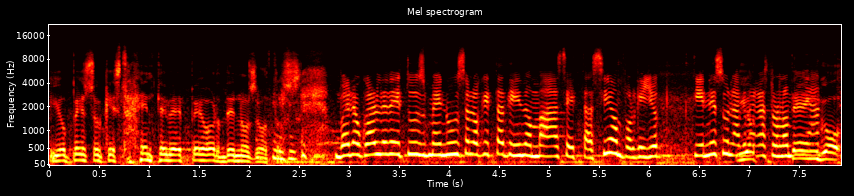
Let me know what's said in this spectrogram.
Yo pienso que esta gente ve peor de nosotros. bueno, ¿cuál de tus menús es lo que está teniendo más aceptación? Porque yo tienes una yo gran gastronomía. Tengo,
